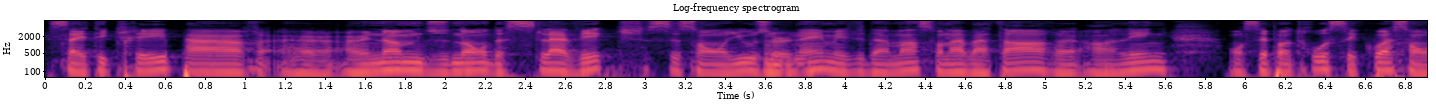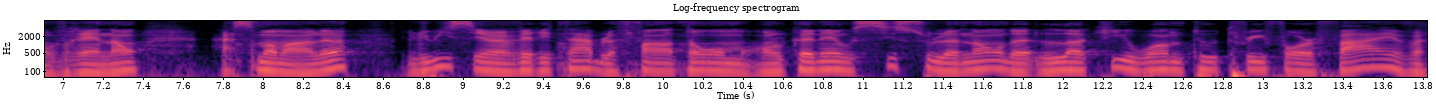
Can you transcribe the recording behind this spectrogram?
ça a été créé par euh, un homme du nom de Slavic, c'est son username mhm. évidemment, son avatar en ligne. On sait pas trop c'est quoi son vrai nom à ce moment-là. Lui, c'est un véritable fantôme. On le connaît aussi sous le nom de Lucky One Two Three Four Five,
